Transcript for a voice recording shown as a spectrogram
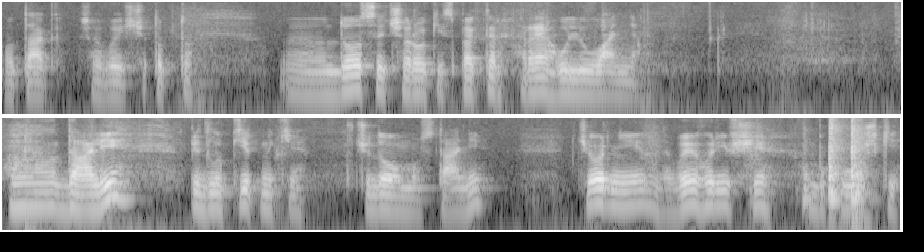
отак, ще вище. Тобто досить широкий спектр регулювання. Е, Далі підлокітники в чудовому стані. Чорні, невигорівші буквушки.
